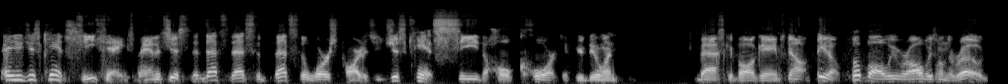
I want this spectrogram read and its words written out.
and you just can't see things, man. It's just that's that's the that's the worst part is you just can't see the whole court if you're doing basketball games. Now, you know, football we were always on the road.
